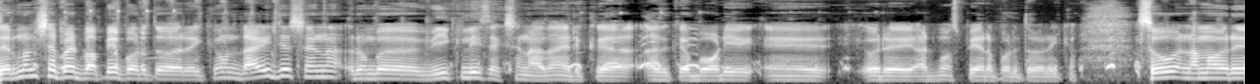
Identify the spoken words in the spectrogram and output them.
ஜெர்மன் ஷெப்பர்ட் பப்பியை பொறுத்த வரைக்கும் டைஜஷன் ரொம்ப வீக்லி செக்ஷனாக தான் இருக்குது அதுக்கு பாடி ஒரு அட்மாஸ்பியரை பொறுத்த வரைக்கும். ஸோ நம்ம ஒரு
